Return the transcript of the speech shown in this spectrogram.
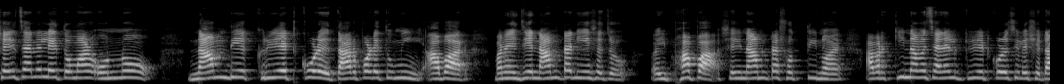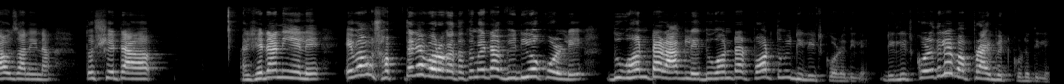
সেই চ্যানেলে তোমার অন্য নাম দিয়ে ক্রিয়েট করে তারপরে তুমি আবার মানে যে নামটা নিয়ে এসেছ, ওই ফাঁপা, সেই নামটা সত্যি নয়। আবার কি নামে চ্যানেল ক্রিয়েট করেছিলে সেটাও জানি না। তো সেটা সেটা নিয়ে এলে, এবং সবথেকে বড় কথা, তুমি এটা ভিডিও করলে, দু ঘণ্টা রাখলে, দু ঘণ্টার পর তুমি ডিলিট করে দিলে। ডিলিট করে দিলে বা প্রাইভেট করে দিলে।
